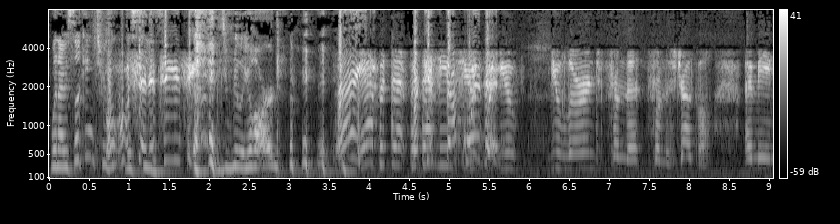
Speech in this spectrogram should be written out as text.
when I was looking through Well, the, who the said it's easy? it's really hard. Right? Yeah, but that but, But that you means stuck you, with but it. you you learned from the from the struggle. I mean,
